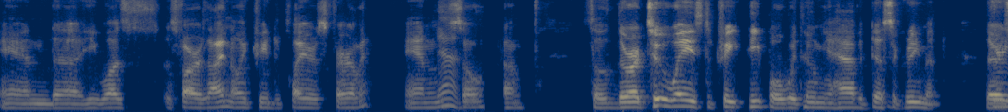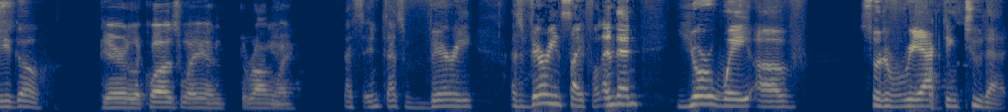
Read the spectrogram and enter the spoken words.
and uh, he was, as far as I know, he treated players fairly, and Yeah. so um, so there are two ways to treat people with whom you have a disagreement. There you go. Pierre Lacroix's way and the wrong Yeah. way. That's in, that's very that's very insightful. And then your way of sort of reacting to that.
